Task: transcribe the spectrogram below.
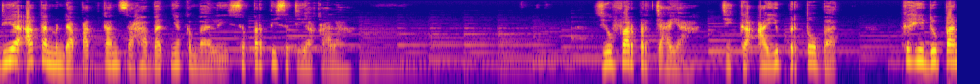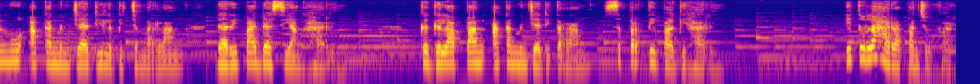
dia akan mendapatkan sahabatnya kembali seperti sedia kala. Zofar percaya jika Ayub bertobat, kehidupanmu akan menjadi lebih cemerlang daripada siang hari. Kegelapan akan menjadi terang seperti pagi hari. Itulah harapan Zofar.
